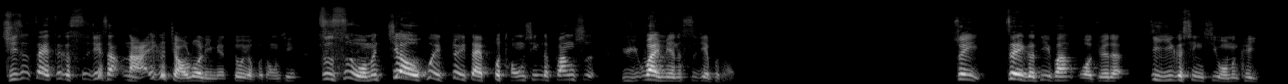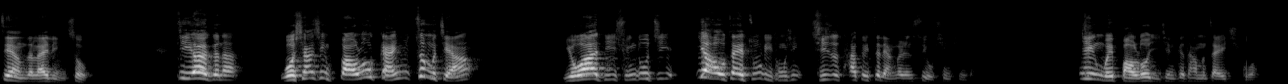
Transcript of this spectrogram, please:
其实，在这个世界上哪一个角落里面都有不同心，只是我们教会对待不同心的方式与外面的世界不同。所以，这个地方我觉得第一个信息我们可以这样的来领受。第二个呢？我相信保罗敢于这么讲，有阿迪、寻都基要在主里同心。其实他对这两个人是有信心的，因为保罗以前跟他们在一起过。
